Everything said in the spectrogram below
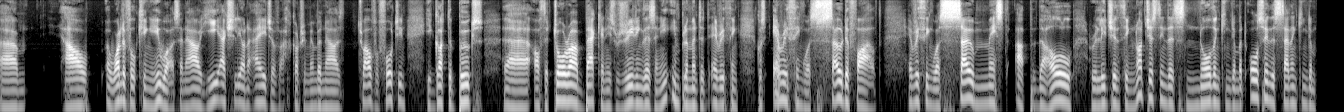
um, how a wonderful king he was, and how he actually, on the age of I can't remember now, twelve or fourteen, he got the books uh, of the Torah back and he's reading this and he implemented everything because everything was so defiled. Everything was so messed up. The whole religion thing, not just in this northern kingdom, but also in the southern kingdom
